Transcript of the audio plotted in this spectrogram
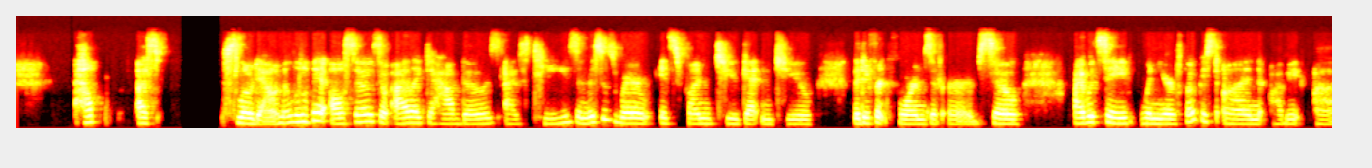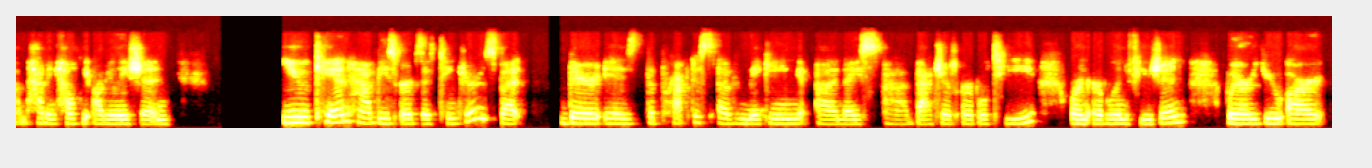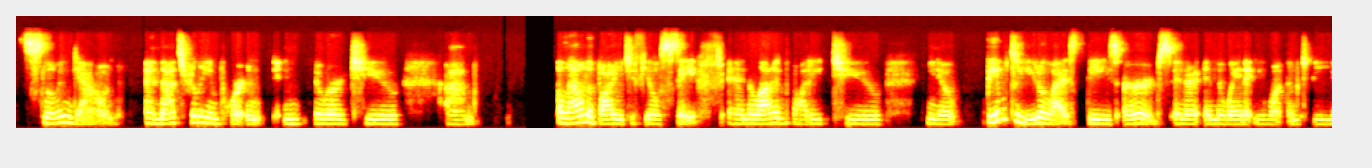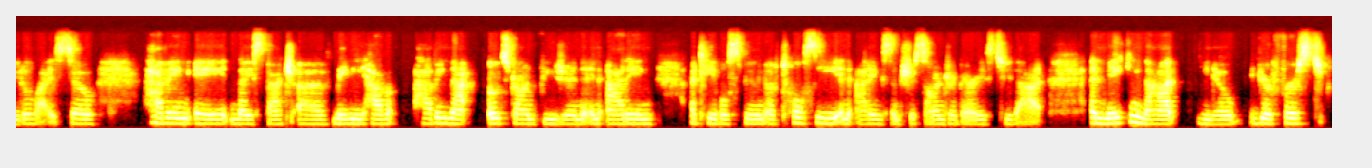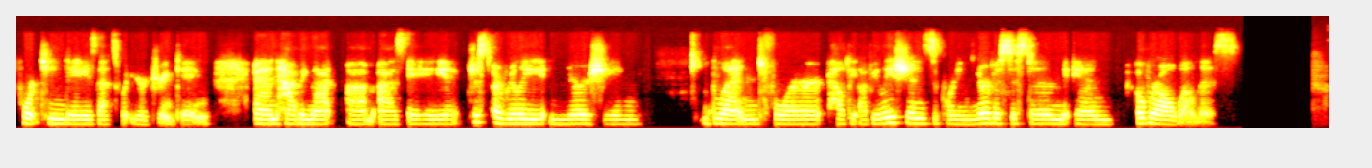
help us slow down a little bit also. So I like to have those as teas. And this is where it's fun to get into the different forms of herbs. So I would say when you're focused on um, having healthy ovulation, you can have these herbs as tinctures, but there is the practice of making a nice uh, batch of herbal tea or an herbal infusion where you are slowing down. And that's really important in order to um, allow the body to feel safe and allow the body to, you know, be able to utilize these herbs in, a, in the way that you want them to be utilized. So having a nice batch of maybe have having that oat straw infusion and adding a tablespoon of tulsi and adding some schisandra berries to that and making that you know your first 14 days that's what you're drinking and having that um, as a just a really nourishing blend for healthy ovulation supporting the nervous system and overall wellness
